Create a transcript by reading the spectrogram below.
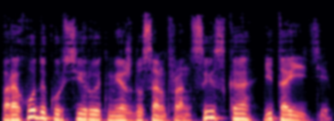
Пароходы курсируют между Сан-Франциско и Таити.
